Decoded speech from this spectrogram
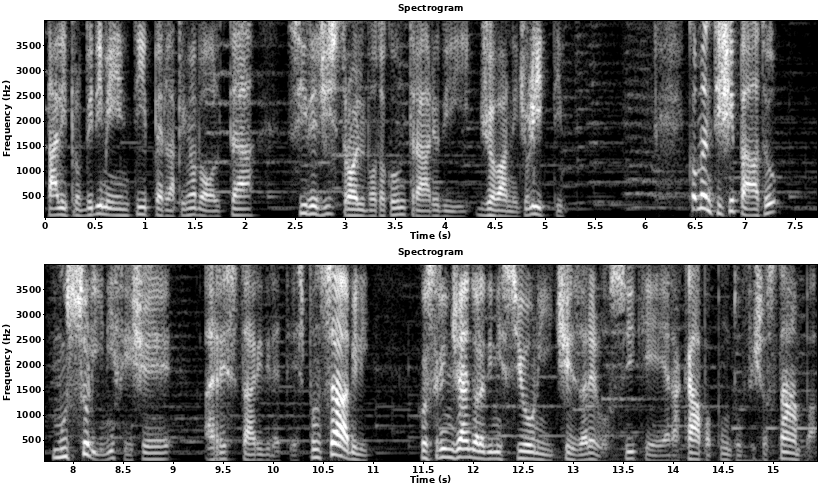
tali provvedimenti, per la prima volta, si registrò il voto contrario di Giovanni Giolitti. Come anticipato, Mussolini fece arrestare i diretti responsabili, costringendo alle dimissioni Cesare Rossi, che era capo appunto ufficio stampa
